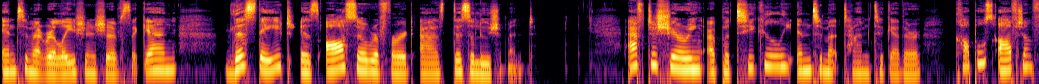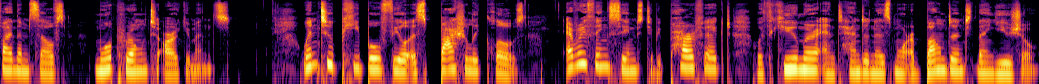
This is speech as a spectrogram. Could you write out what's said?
intimate relationships again, this stage is also referred as disillusionment. After sharing a particularly intimate time together, couples often find themselves more prone to arguments. When two people feel especially close, everything seems to be perfect, with humor and tenderness more abundant than usual.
